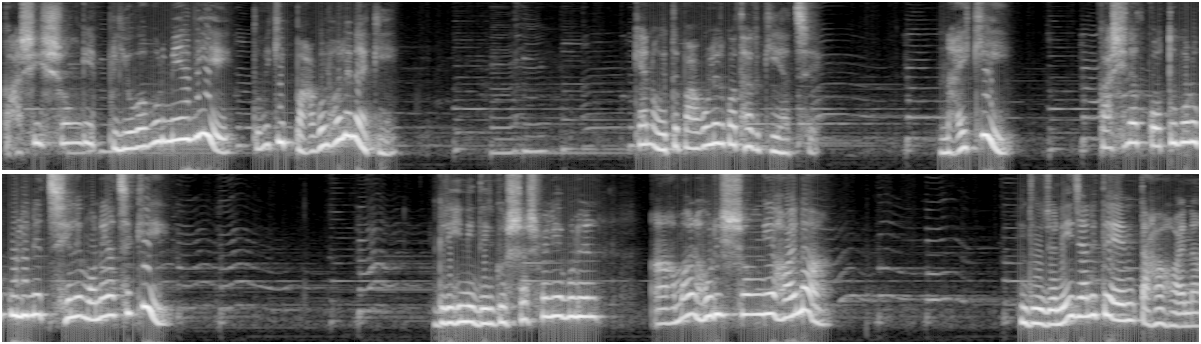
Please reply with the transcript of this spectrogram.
কাশির সঙ্গে প্রিয়বাবুর মেয়ের বিয়ে? তুমি কি পাগল হলে নাকি? কেন? এতে পাগলের কথার কি আছে? নাই কি? কাশীনাথ কত বড় কুলিনের ছেলে, মনে আছে কি? গৃহিণী দীর্ঘশ্বাস ফেলিয়ে বললেন, আমার হরির সঙ্গে হয় না? দুজনেই জানিতেন, তাহা হয় না।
